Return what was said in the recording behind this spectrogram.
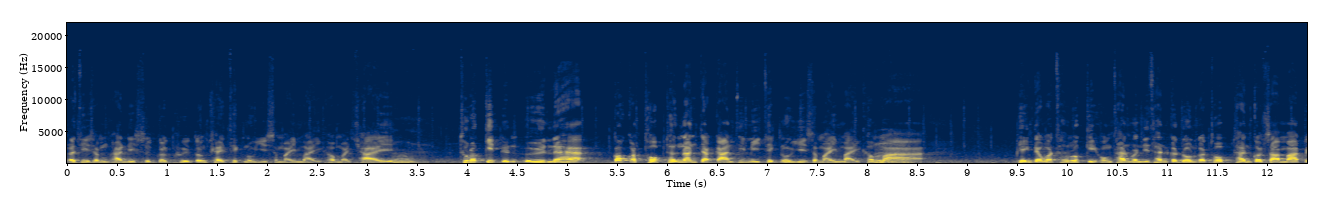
และที่สำคัญที่สุดก็คือต้องใช้เทคโนโลยีสมัยใหม่เข้ามาใช้อืม ธุรกิจอื่น ๆ นะฮะ ก็กระทบทั้งนั้นจากการที่มีเทคโนโลยีสมัยใหม่เข้ามา เพียงแต่ว่าธุรกิจของท่านวันนี้ท่านก็โดนกระทบ ท่านก็สามารถไป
